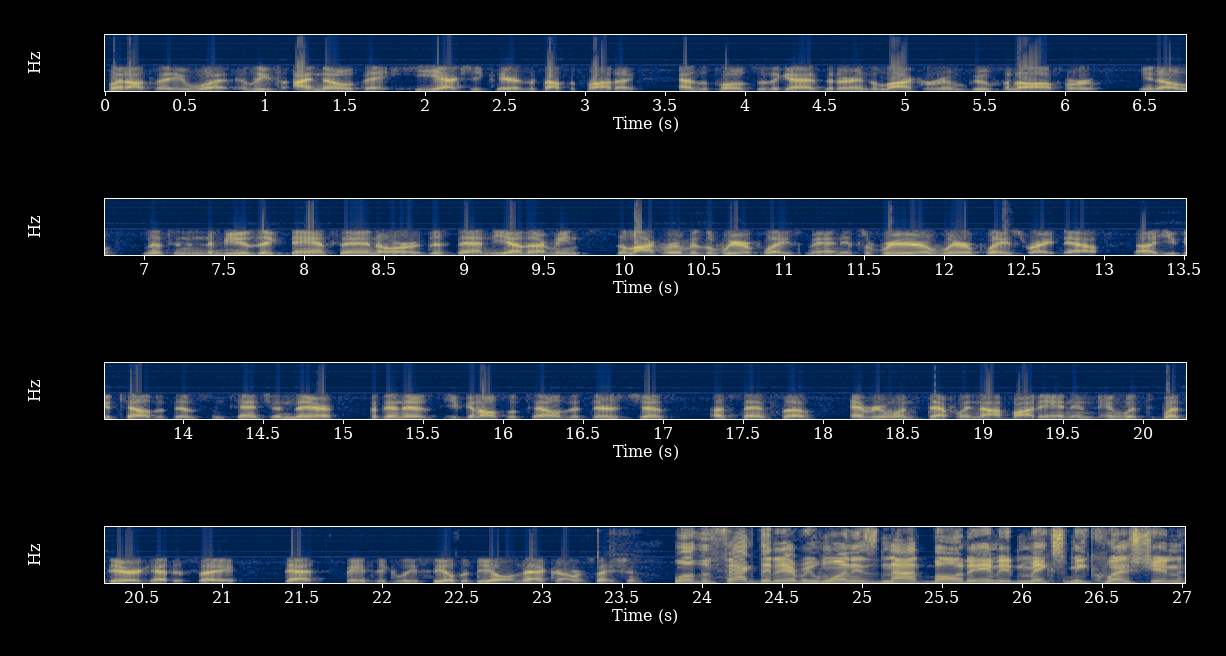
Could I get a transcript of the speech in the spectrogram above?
But I'll tell you what, at least I know that he actually cares about the product as opposed to the guys that are in the locker room goofing off or you know, listening to music, dancing, or this, that, and the other. I mean, the locker room is a weird place, man. It's a real weird place right now. Uh, you can tell that there's some tension there, but then there's you can also tell that there's just a sense of everyone's definitely not bought in. And, and with what Derek had to say, that basically sealed the deal on that conversation. Well, the fact that everyone is not bought in, it makes me question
